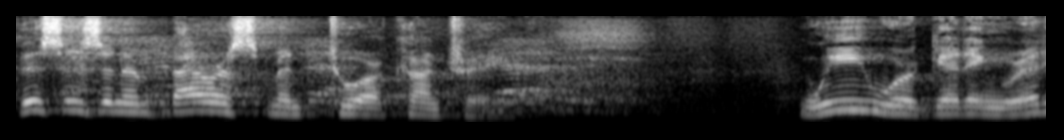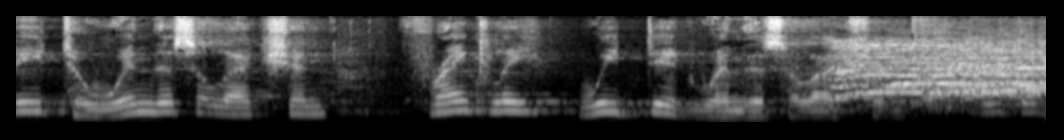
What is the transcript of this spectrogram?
This is an embarrassment to our country. We were getting ready to win this election. Frankly, we did win this election. We did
